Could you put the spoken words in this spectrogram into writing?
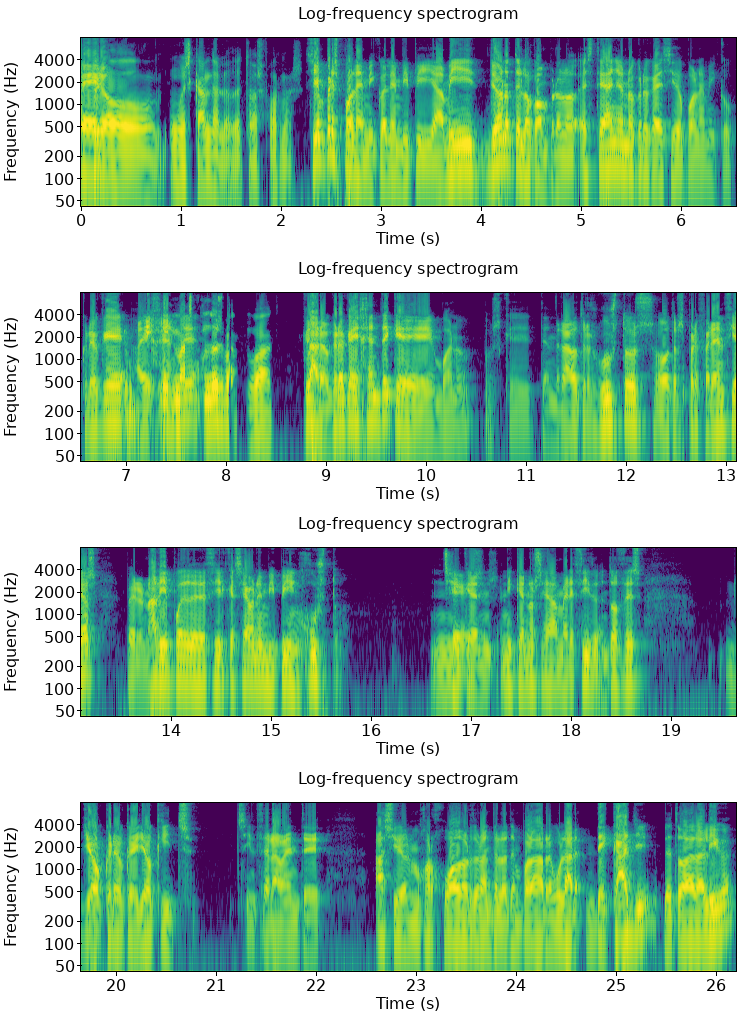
Pero un escándalo de todas formas. Siempre es polémico el MVP. A mí, yo no te lo compro. Este año no creo que haya sido polémico. Creo que hay Y más gente. cuando es back to back. Claro, creo que hay gente que, bueno, pues que tendrá otros gustos, otras preferencias, pero nadie puede decir que sea un MVP injusto. Ni, Sí, que, sí, sí. ni que no sea merecido. Entonces, yo creo que Jokic, sinceramente, ha sido el mejor jugador durante la temporada regular de calle de toda la liga.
